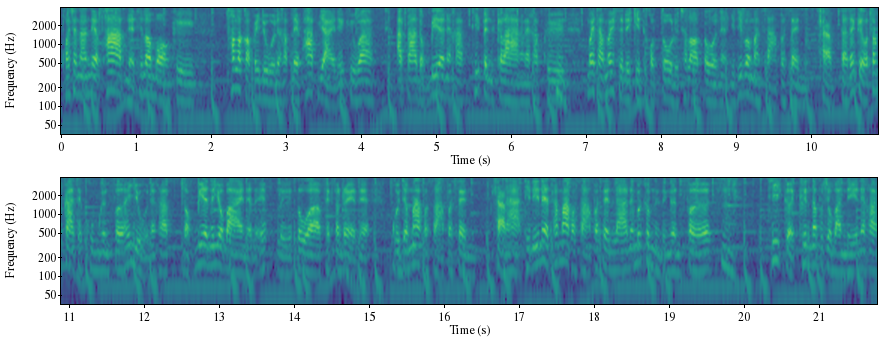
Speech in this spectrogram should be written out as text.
เพราะฉะนั้นเนี่ยภาพเนี่ยที่เรามองคือ ถ้าเรากลับไปดูนะครับในภาพใหญ่เนี่ยคือว่าอัตราดอกเบี้ยนะครับที่เป็นกลางนะครับคืออไม่ทำให้เศรษฐกิจหดตัวหรือชะลอตัวเนี่ยอยู่ที่ประมาณ 3%ครับแต่ถ้าเกิดว่าต้องการจะคุมเงินเฟ้อให้อยู่นะครับดอกเบี้ยนโยบายเนี่ยหรือ F หรือตัวเฟดฟันเรทเนี่ยควรจะมากกว่า3%ครับนะฮะทีนี้เนี่ยถ้ามากกว่า 3%แล้วเนี่ยเมื่อคำนึงถึงเงินเฟ้ออที่เกิดขึ้นณปัจจุบันนี้นะครับ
